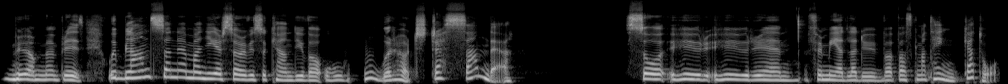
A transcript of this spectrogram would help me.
Ja, men precis. Och ibland så när man ger service så kan det ju vara oerhört stressande. Så hur, hur eh, förmedlar du, vad, vad ska man tänka då,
